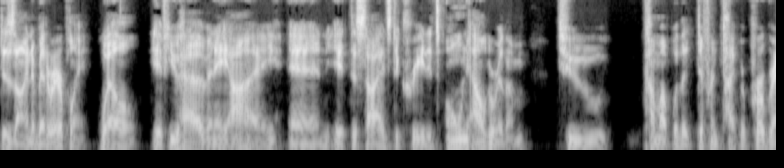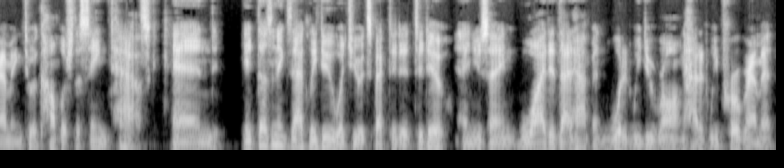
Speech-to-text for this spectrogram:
design a better airplane. Well, if you have an AI and it decides to create its own algorithm to come up with a different type of programming to accomplish the same task. And it doesn't exactly do what you expected it to do. And you're saying, why did that happen? What did we do wrong? How did we program it?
